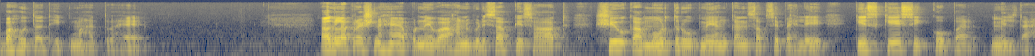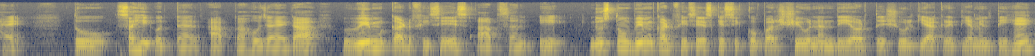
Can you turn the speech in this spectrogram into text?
बहुत अधिक महत्व है। अगला प्रश्न है अपने वाहन वृषभ के साथ शिव का मूर्त रूप में अंकन सबसे पहले किसके सिक्कों पर मिलता है? तो सही उत्तर आपका हो जाएगा विम कडफिसेस ऑप्शन ए। दोस्तों विम कट फिशेस के सिक्कों पर शिव, नंदी और त्रिशूल की आकृतियाँ मिलती हैं।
